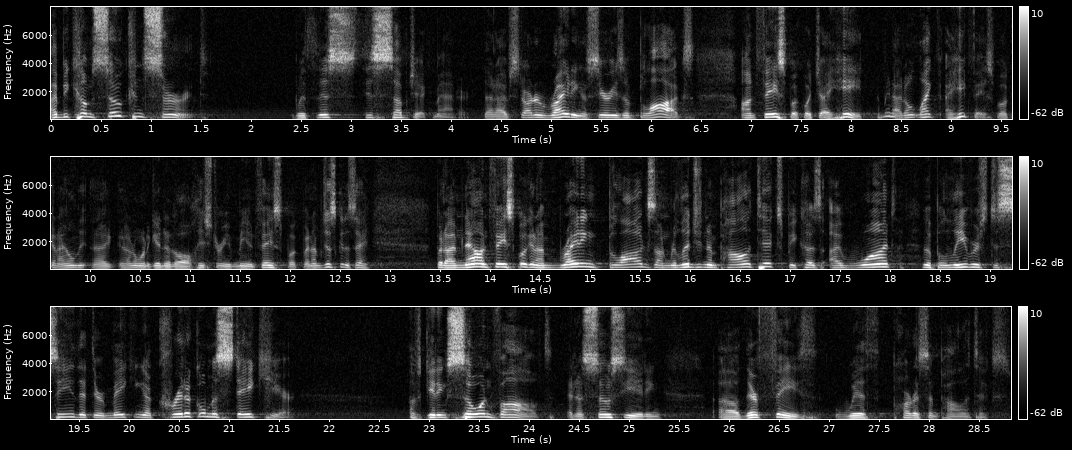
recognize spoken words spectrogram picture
I've become so concerned with this, this subject matter that I've started writing a series of blogs on Facebook, which I hate. I mean, I don't like, I hate Facebook, and I only, I, I don't want to get into whole history of me and Facebook, but I'm just going to say, but I'm now on Facebook and I'm writing blogs on religion and politics because I want the believers to see that they're making a critical mistake here of getting so involved and associating uh, their faith with partisan politics.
